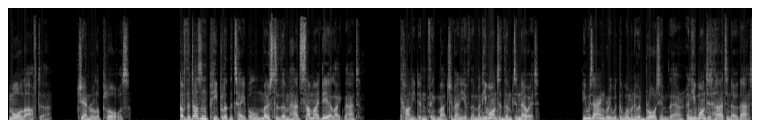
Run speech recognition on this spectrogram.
More laughter. General applause. Of the dozen people at the table, most of them had some idea like that. Kearney didn't think much of any of them, and he wanted them to know it. He was angry with the woman who had brought him there, and he wanted her to know that.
